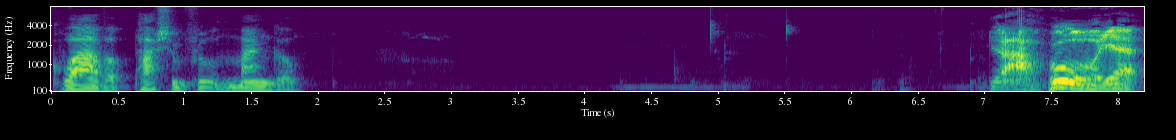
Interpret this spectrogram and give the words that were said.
guava, passion fruit, and mango. Yeah, oh yeah.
